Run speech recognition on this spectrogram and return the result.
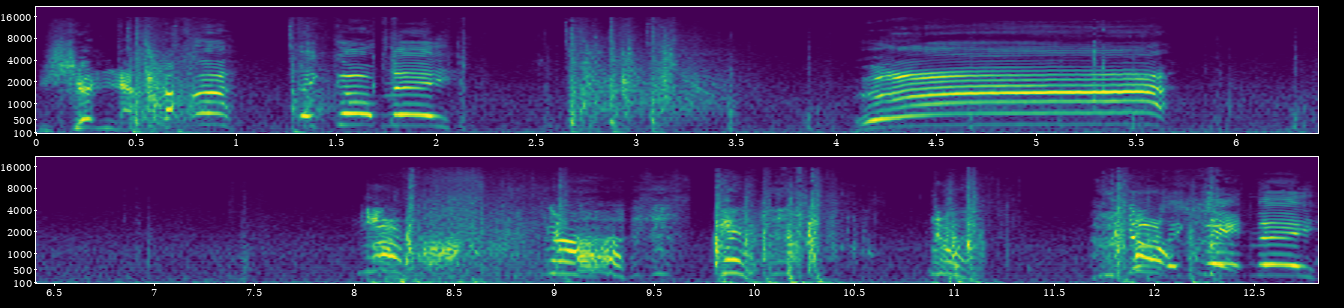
You shouldn't have. Ah, they got me! Ah! They got me!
